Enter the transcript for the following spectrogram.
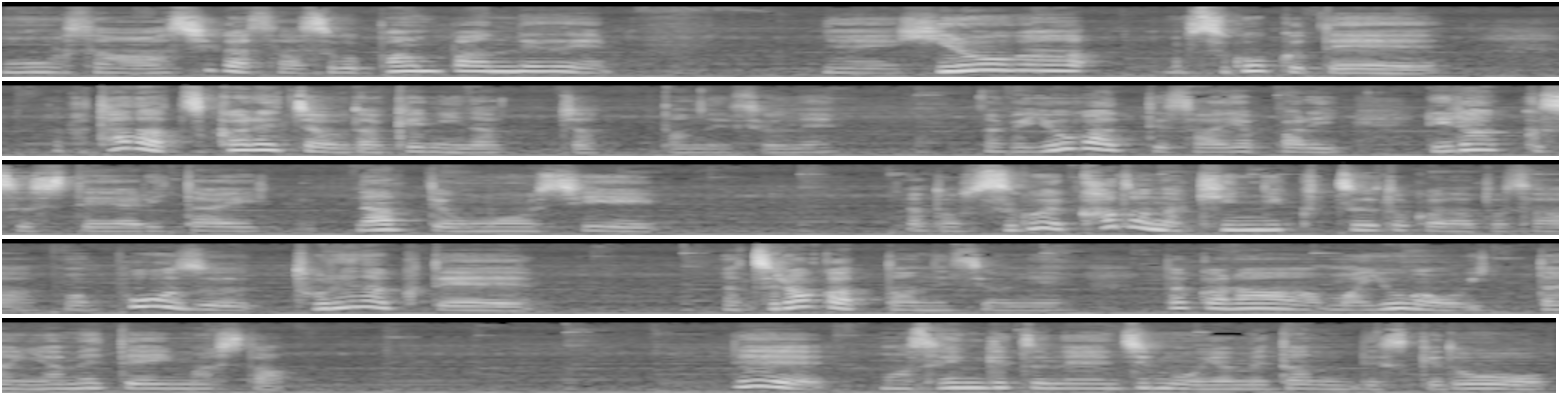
もうさ足がさすごいパンパンでね、疲労がすごくてなんかただ疲れちゃうだけになっちゃったんですよね。なんかヨガってさやっぱりリラックスしてやりたいなって思うしあとすごい過度な筋肉痛とかだとさ、ま、ポーズ取れなくて辛かったんですよねだから、まあ、ヨガを一旦やめていましたで、まあ、先月ねジムを辞めたんですけど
